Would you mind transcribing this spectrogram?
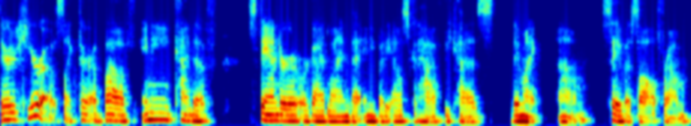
they're heroes, like they're above any kind of standard or guideline that anybody else could have because they might um, save us all from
